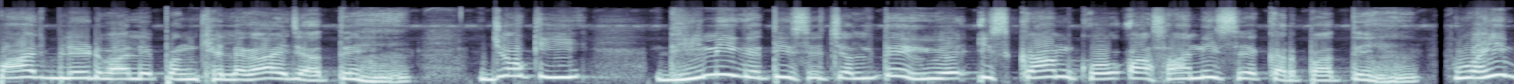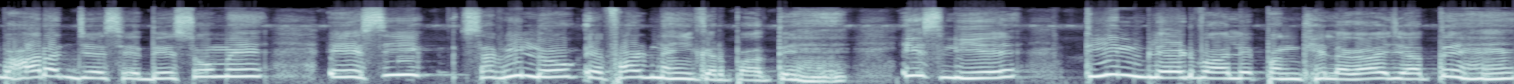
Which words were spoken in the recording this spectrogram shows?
पाँच ब्लेड वाले पंखे लगाए जाते हैं, जो कि धीमी गति से चलते हुए इस काम को आसानी से कर पाते हैं। वहीं भारत जैसे देशों में एसी सभी लोग एफर्ड नहीं कर पाते हैं, इसलिए तीन ब्लेड वाले पंखे लगाए जाते हैं,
